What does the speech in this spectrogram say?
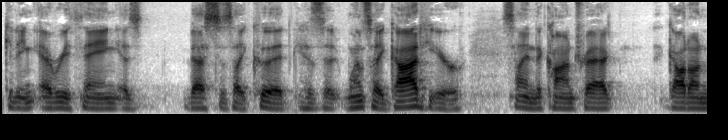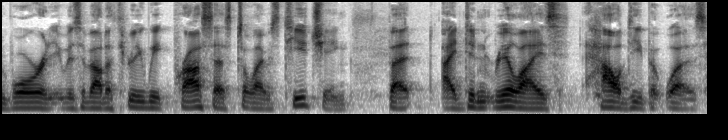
getting everything as best as I could. Because once I got here, signed the contract, got on board, it was about a three week process till I was teaching. But I didn't realize how deep it was,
